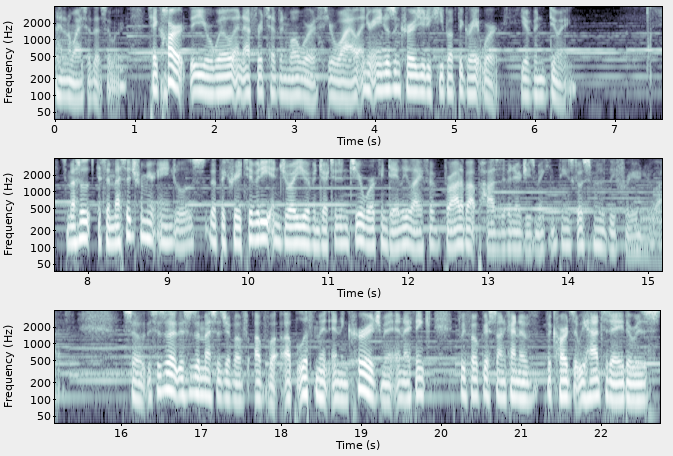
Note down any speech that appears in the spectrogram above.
I don't know why I said that so weird. Take heart that your will and efforts have been well worth your while, and your angels encourage you to keep up the great work you have been doing. It's a, message, it's a message from your angels that the creativity and joy you have injected into your work and daily life have brought about positive energies, making things go smoothly for you in your life. So this is a this is a message of, of, of upliftment and encouragement. And I think if we focus on kind of the cards that we had today, there was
